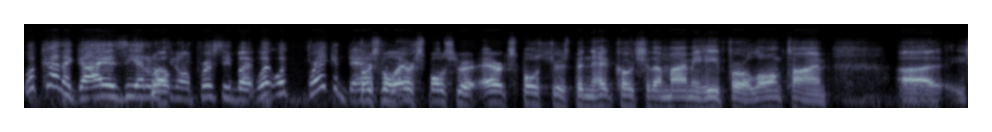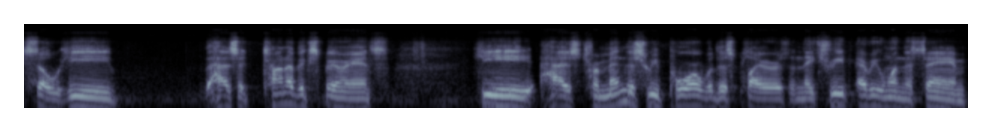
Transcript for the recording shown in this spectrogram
what kind of guy is he? I don't know if you know him personally, but what what break him down. First of all, Erik us. Spoelstra. Erik Spoelstra has been the head coach of the Miami Heat for a long time, uh, so he has a ton of experience. He has tremendous rapport with his players, and they treat everyone the same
